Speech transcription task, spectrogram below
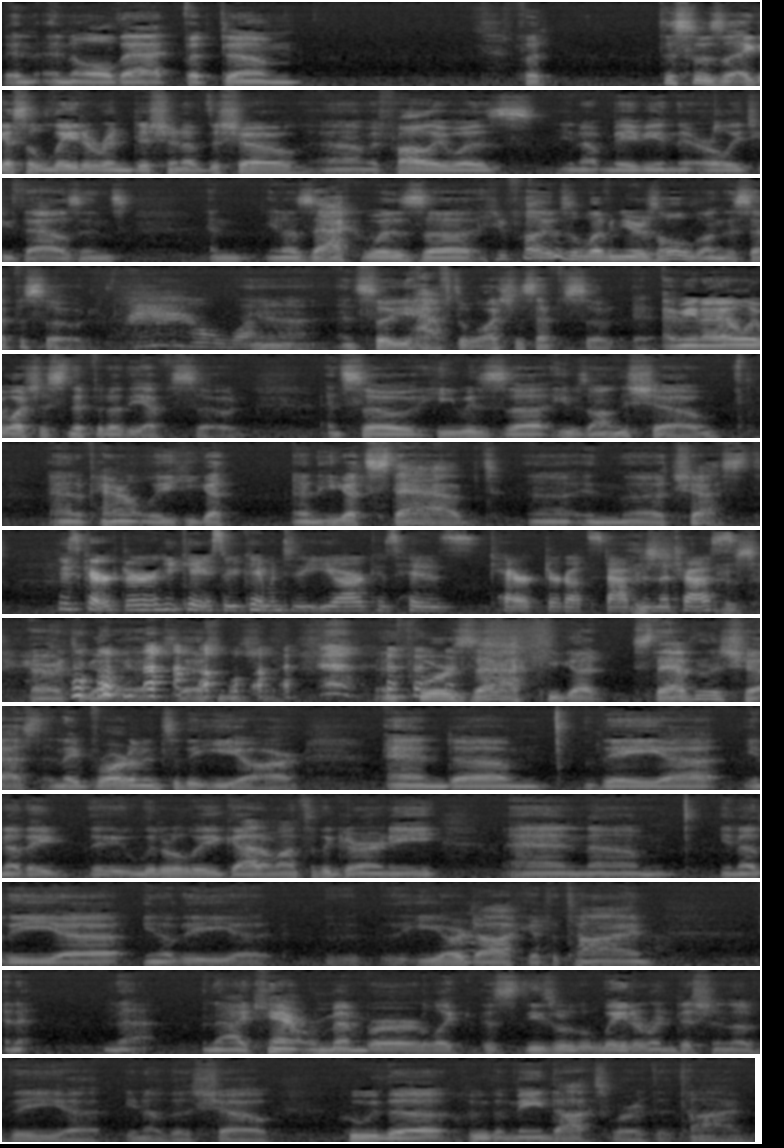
and and all that, but um, but this was I guess a later rendition of the show. Um, it probably was you know maybe in the early two thousands, and you know Zac was uh, he probably was eleven years old on this episode. Wow. Yeah, and so you have to watch this episode. I mean, I only watched a snippet of the episode, and so he was uh, he was on the show, and apparently he got and he got stabbed uh, in the chest. His character, he came. So he came into the ER because his character got stabbed His, in the chest. His character got stabbed in the chest, and poor Zac, he got stabbed in the chest, and they brought him into the ER. And um, they, uh, you know, they they literally got him onto the gurney, and um, you know the uh, you know the, uh, the the ER doc at the time, and now, now I can't remember like because these were the later rendition of the uh, you know the show, who the who the main docs were at the time,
